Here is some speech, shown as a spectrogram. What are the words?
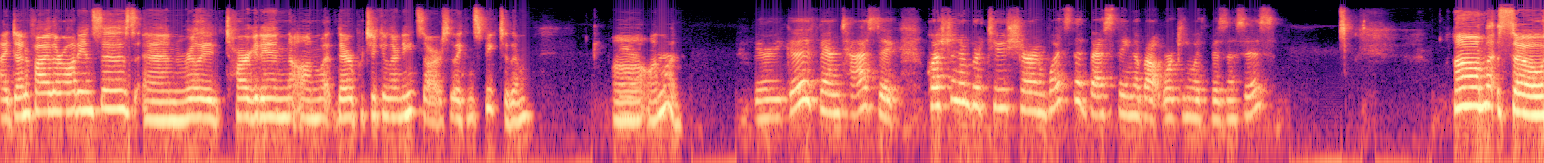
identify their audiences and really target in on what their particular needs are so they can speak to them uh, online. Very good, fantastic. Question number two, Sharon, what's the best thing about working with businesses? Um, so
